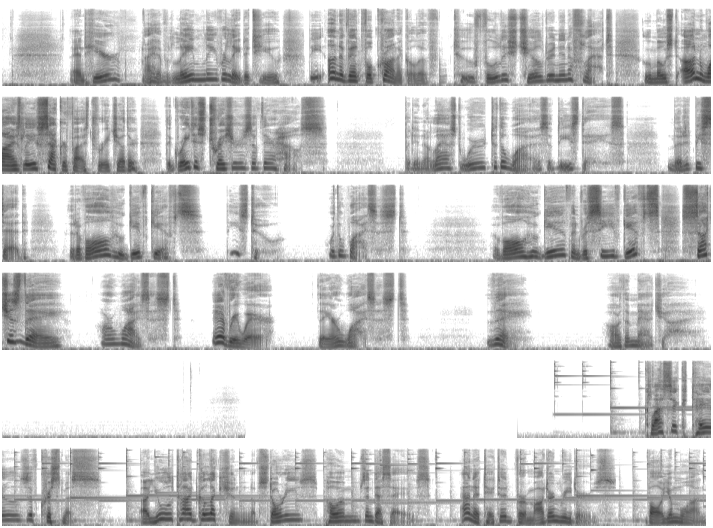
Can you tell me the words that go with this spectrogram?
And here I have lamely related to you the uneventful chronicle of two foolish children in a flat, who most unwisely sacrificed for each other the greatest treasures of their house. But in a last word to the wise of these days, let it be said that of all who give gifts, these two were the wisest. Of all who give and receive gifts, such as they are wisest. Everywhere they are wisest. They are the Magi. Classic Tales of Christmas, a Yuletide collection of stories, poems, and essays, annotated for modern readers, Volume 1.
